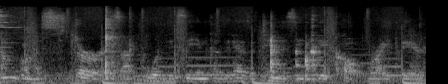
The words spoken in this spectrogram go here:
I'm to stir as I pour this in because it has a tendency to get caught right there.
